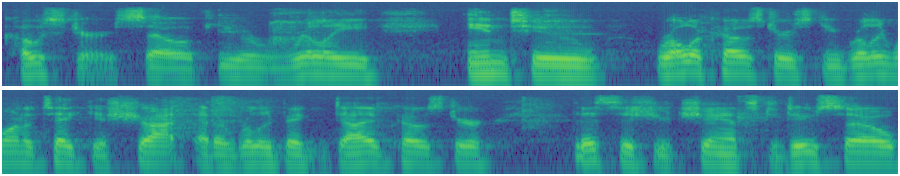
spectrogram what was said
Coaster. So if you're really into roller coasters and you really want to take a shot at a really big dive coaster, this is your chance to do so.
